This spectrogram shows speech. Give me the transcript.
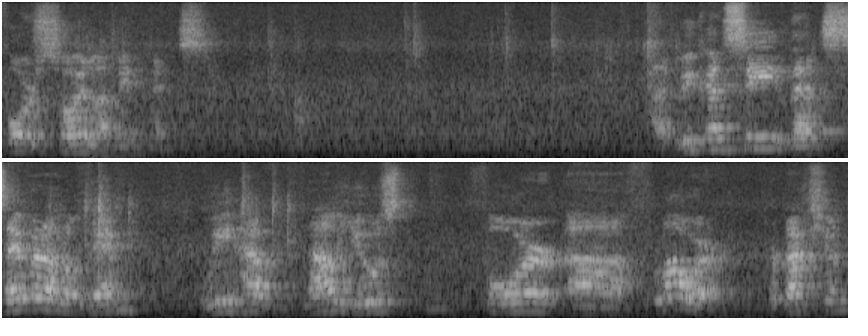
for soil amendments. And we can see that several of them we have now used for uh, flower production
